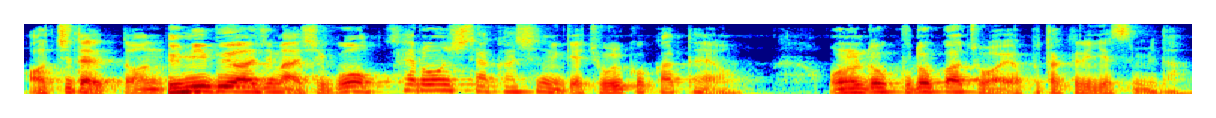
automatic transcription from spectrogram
어찌됐든 의미 부여하지 마시고 새로운 시작하시는 게 좋을 것 같아요. 오늘도 구독과 좋아요 부탁드리겠습니다.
